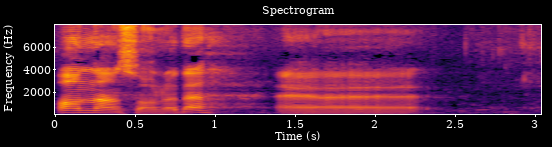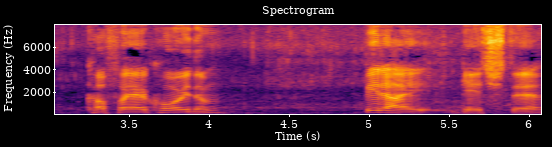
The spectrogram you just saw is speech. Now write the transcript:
Ondan sonra da eee, kafaya koydum. Bir ay geçti.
